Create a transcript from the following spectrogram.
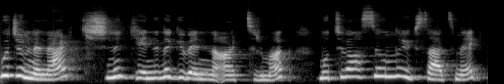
Bu cümleler kişinin kendine güvenini arttırmak, motivasyonunu yükseltmek,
